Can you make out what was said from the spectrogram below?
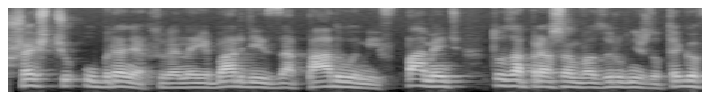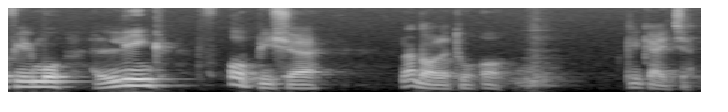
sześciu ubraniach, które najbardziej zapadły mi w pamięć, to zapraszam Was również do tego filmu. Link w opisie na dole tu. O, klikajcie.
